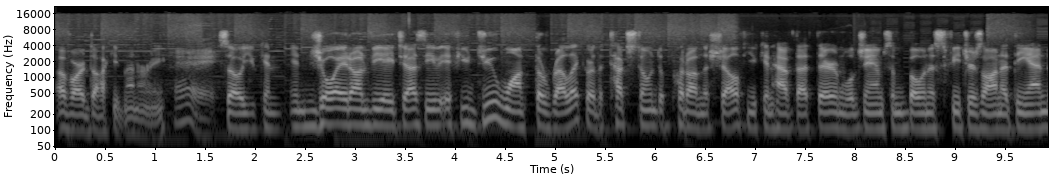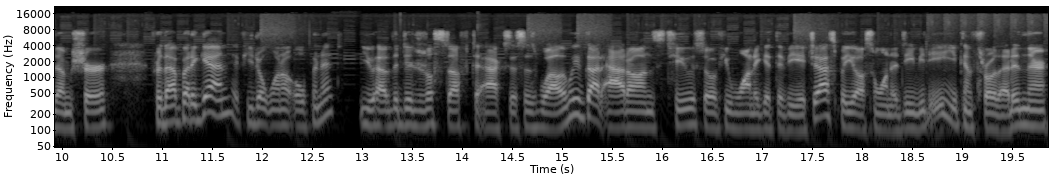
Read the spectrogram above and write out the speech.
of our documentary. Hey. So you can enjoy it on VHS. If you do want the relic or the touchstone to put on the shelf, you can have that there, and we'll jam some bonus features on at the end, I'm sure. For that, but again, if you don't want to open it, you have the digital stuff to access as well. And we've got add-ons too. So if you want to get the VHS, but you also want a DVD, you can throw that in there.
